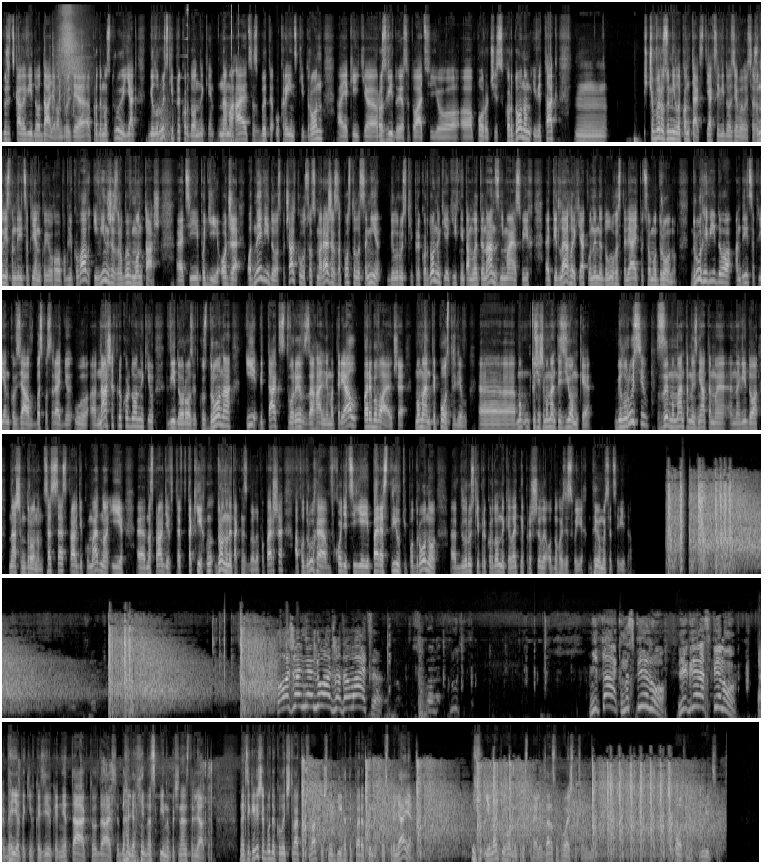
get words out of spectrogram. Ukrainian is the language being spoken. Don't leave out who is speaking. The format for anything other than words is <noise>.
Speaker 1: дуже цікаве відео. Далі вам друзі е, продемонструю, як білоруські прикордонники намагаються збити український дрон, який е, розвідує ситуацію е, поруч із кордоном, і відтак. Щоб ви розуміли контекст, як це відео з'явилося, журналіст Андрій Цаплєнко його опублікував, і він же зробив монтаж е, цієї події. Отже, одне відео спочатку у соцмережах запостили самі білоруські прикордонники, як їхній там лейтенант знімає своїх е, підлеглих, як вони недолуго стріляють по цьому дрону. Друге відео Андрій Цаплієнко взяв безпосередньо у е, наших прикордонників відеорозвідку з дрона, і відтак створив загальний матеріал, перебуваючи моменти пострілів, точніше, моменти зйомки. Білорусів з моментами знятими на відео нашим дроном. Це все справді кумедно, і е, насправді в, в таких ну, дрон вони так не збили. По перше, а по-друге, в ході цієї перестрілки по дрону е, білоруські прикордонники ледь не пришили одного зі своїх. Дивимося це відео.
Speaker 2: Положение лежа, давайте! Не так, на спину! Легли на спину!
Speaker 1: Так, дає такі вказівки. Не так, туди, сюди, <laughs> лягли на спину, починаємо стріляти. Найцікавіше буде, коли четвертий чувак почне бігати перед тим, хто стріляє, і, і ледь його не пристрелять. Зараз ви побачите цей момент. От він, дивіться.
